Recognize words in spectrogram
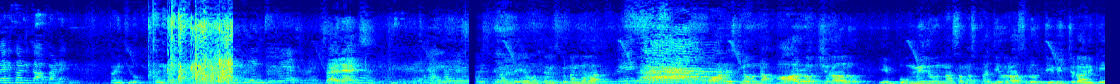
మరికొన్ని కాపాడండి. థ్యాంక్ యూ సైలెన్స్ అంటే ఏమో తెలుసుకున్నాం కదా. ఫారెస్ట్లో ఉన్న ఆరు అక్షరాలు ఈ భూమి మీద ఉన్న సమస్త జీవరాశులు జీవించడానికి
